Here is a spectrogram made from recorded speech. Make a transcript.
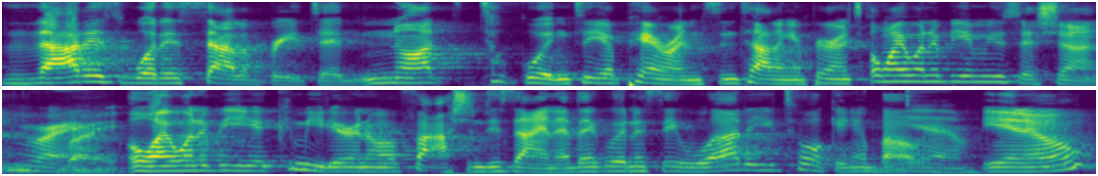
That is what is celebrated, not to going to your parents and telling your parents, "Oh, I want to be a musician." Right. Right. Oh, I want to be a comedian or a fashion designer. They're going to say, "What are you talking about?" Yeah. You know.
